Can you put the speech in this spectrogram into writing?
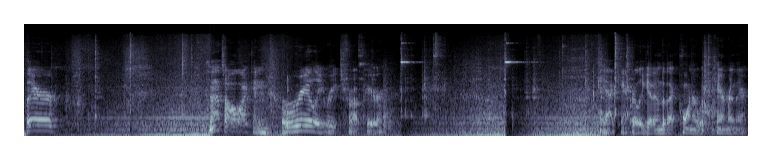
There. And that's all I can really reach from up here. Yeah, I can't really get into that corner with the camera in there.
